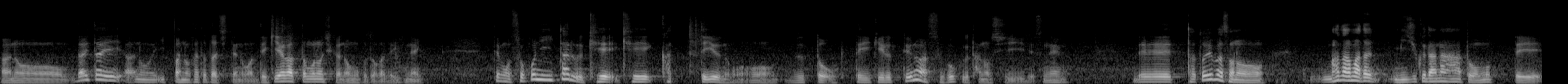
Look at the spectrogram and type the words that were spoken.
あの大体あの一般の方たちっていうのは出来上がったものしか飲むことができないでもそこに至る経過っていうのをずっと追っていけるっていうのはすごく楽しいですね。で例えばそのまだまだ未熟だなと思って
